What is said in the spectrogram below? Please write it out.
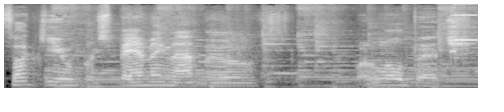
Fuck you for spamming that move. What a little bitch.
